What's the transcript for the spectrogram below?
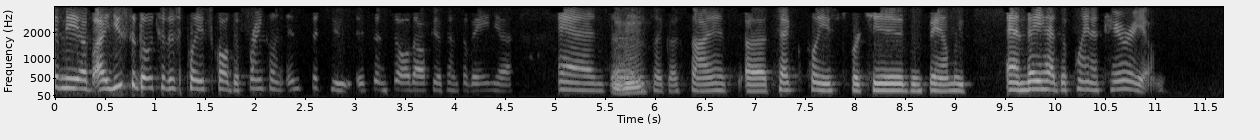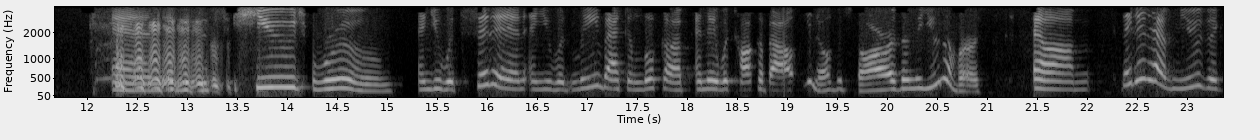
Reminded me of I used to go to this place called the Franklin Institute. It's in Philadelphia, Pennsylvania, and uh, mm-hmm. it's like a science uh, tech place for kids and families. And they had the planetarium, and it was this huge room. And you would sit in and you would lean back and look up, and they would talk about you know the stars and the universe. Um, they didn't have music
